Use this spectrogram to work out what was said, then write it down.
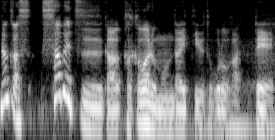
なんか、差別が関わる問題っていうところがあって、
